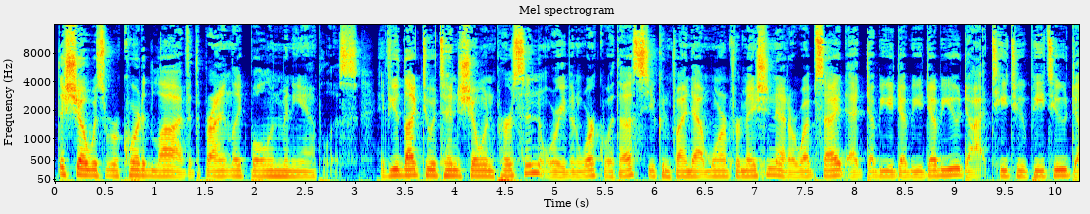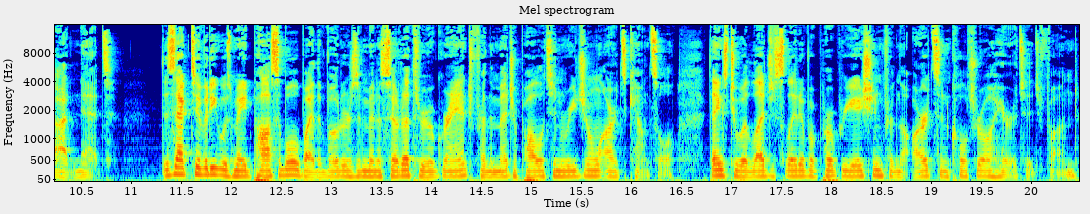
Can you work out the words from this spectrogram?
This show was recorded live at the Bryant Lake Bowl in Minneapolis. If you'd like to attend a show in person or even work with us, you can find out more information at our website at www.t2p2.net. This activity was made possible by the voters of Minnesota through a grant from the Metropolitan Regional Arts Council, thanks to a legislative appropriation from the Arts and Cultural Heritage Fund.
